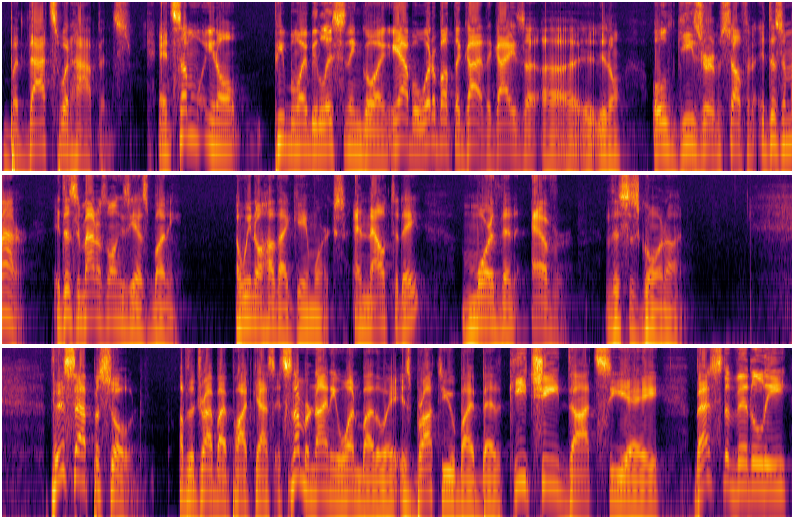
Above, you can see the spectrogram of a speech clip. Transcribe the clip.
but that's what happens. And some, you know, people might be listening, going, "Yeah, but what about the guy? The guy is a, a you know old geezer himself, and it doesn't matter." It doesn't matter as long as he has money. And we know how that game works. And now, today, more than ever, this is going on. This episode of the Drive By Podcast, it's number 91, by the way, is brought to you by Berchicci.ca. Best of Italy,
